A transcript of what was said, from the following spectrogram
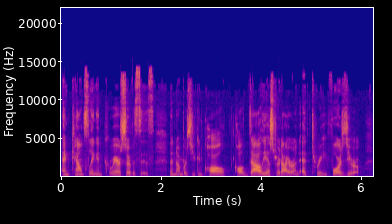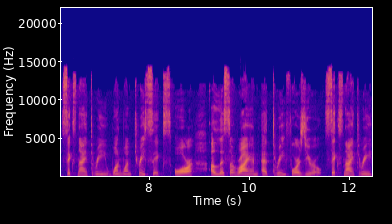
and Counseling and Career Services. The numbers you can call, call Dahlia Stridiron at 340 693 1136 or Alyssa Ryan at 340 693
